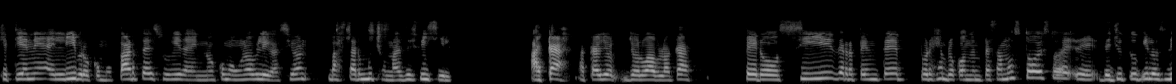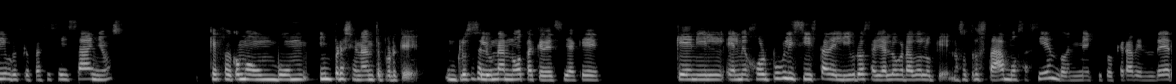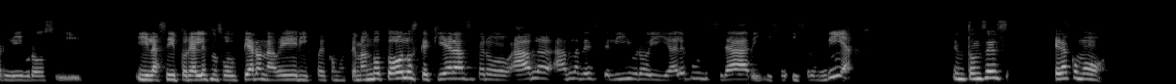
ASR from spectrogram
que tiene el libro como parte de su vida y no como una obligación, va a estar mucho más difícil. Acá, acá yo, yo lo hablo acá, pero sí de repente, por ejemplo, cuando empezamos todo esto de, YouTube y los libros, que fue hace seis años, que fue como un boom impresionante, porque incluso salió una nota que decía que, que ni el, mejor publicista de libros había logrado lo que nosotros estábamos haciendo en México, que era vender libros y, y las editoriales nos voltearon a ver y fue como, te mando todos los que quieras, pero habla, habla de este libro y dale publicidad y, y se vendía. Entonces, era como,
